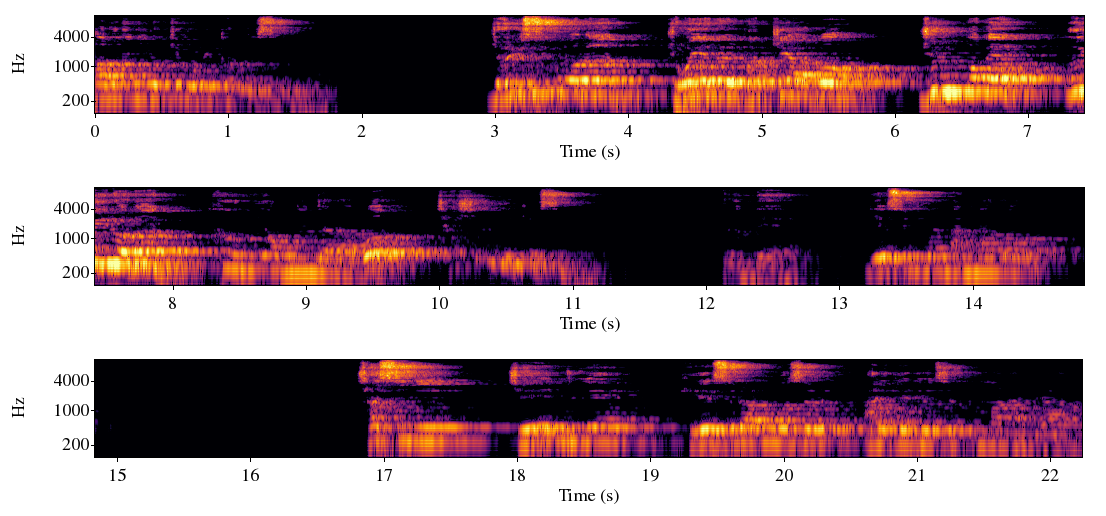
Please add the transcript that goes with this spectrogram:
바울은 이렇게 고백하고 있습니다. 열심으로는 교회를 박해하고 율법의 의로는 흠이 없는 자라고 자신을 얘기했습니다. 그런데 예수님을 만나고 자신이 죄인 중에 괴수라는 것을 알게 되었을 뿐만 아니라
